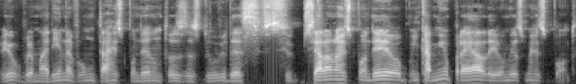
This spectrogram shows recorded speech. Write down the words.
eu e a Marina vamos estar respondendo todas as dúvidas, se se ela não responder, eu encaminho para ela e eu mesmo respondo.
